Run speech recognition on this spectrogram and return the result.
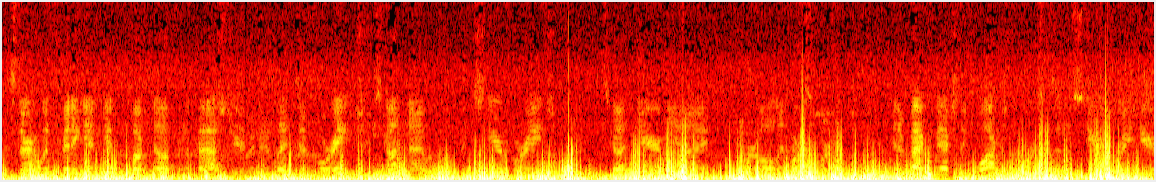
It started with Finnegan getting bucked off in the pasture, and it led to 4-H. Scott and I were both in steer 4-H. Scott, Jeremy, and I were all in horse 4-H. And in fact, we actually watched the horses and the steers right here.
